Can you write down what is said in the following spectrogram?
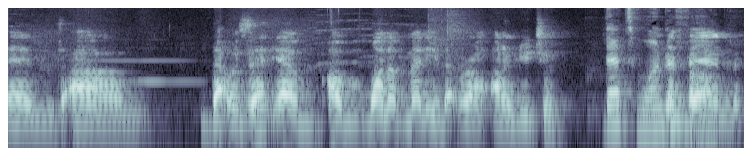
and um, that was it. Yeah, um, one of many that were on, on YouTube. That's And wonderful. then,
